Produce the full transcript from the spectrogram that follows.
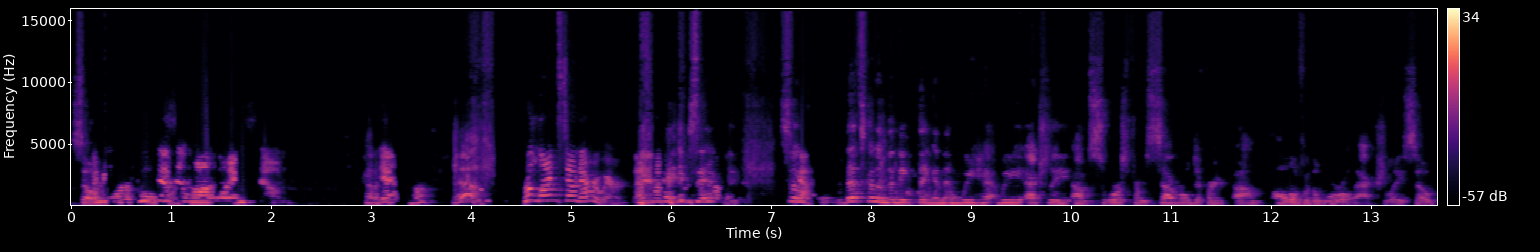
So I mean, who doesn't want limestone? Kind of, yeah. Huh? yeah put limestone everywhere. exactly. So yeah. that's kind of the neat thing. And then we have we actually um, source from several different um, all over the world actually. So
